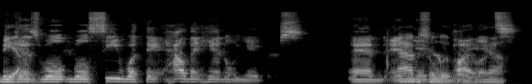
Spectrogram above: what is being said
because yeah. we'll we'll see what they how they handle Jaegers and and Absolutely, Jaeger pilots. Yeah.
